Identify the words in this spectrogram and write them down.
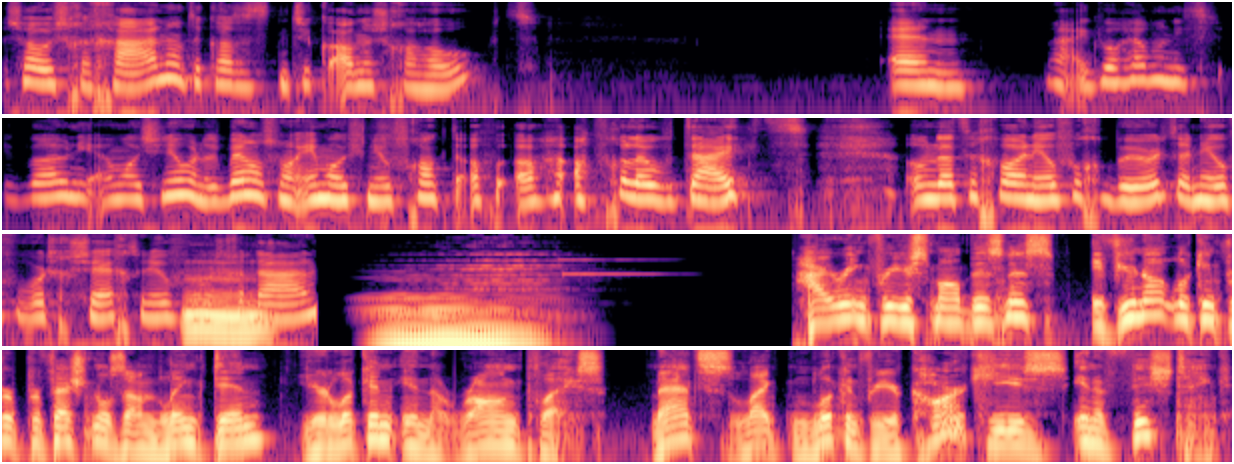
zo is gegaan. Want ik had het natuurlijk anders gehoopt. En nou, ik wil helemaal niet, ik wil helemaal niet emotioneel worden. Ik ben al zo'n emotioneel wrak de af- af- afgelopen tijd. Omdat er gewoon heel veel gebeurt en heel veel wordt gezegd en heel veel wordt Mhm. gedaan. Hiring for your small business? If you're not looking for professionals on LinkedIn, you're looking in the wrong place. That's like looking for your car keys in a fish tank.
